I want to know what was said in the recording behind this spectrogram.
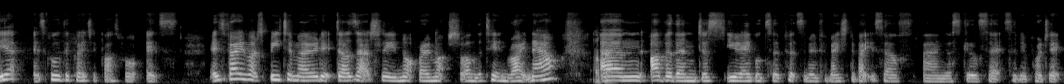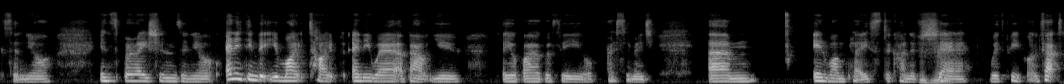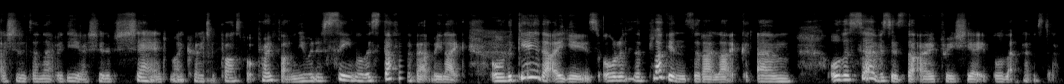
Yeah, it's called the Creative Passport. It's it's very much beta mode. It does actually not very much on the tin right now, okay. um, other than just you're able to put some information about yourself and your skill sets and your projects and your inspirations and your anything that you might type anywhere about you, your biography or press image. Um, in one place to kind of mm-hmm. share with people. In fact, I should have done that with you. I should have shared my creative passport profile and you would have seen all this stuff about me, like all the gear that I use, all of the plugins that I like, um, all the services that I appreciate, all that kind of stuff.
